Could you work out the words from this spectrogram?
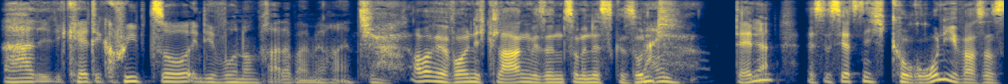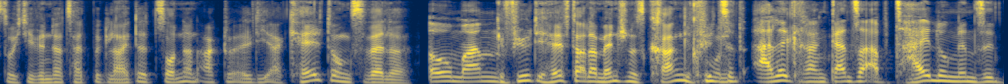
ah, die, die Kälte creept so in die Wohnung gerade bei mir rein. Tja, aber wir wollen nicht klagen, wir sind zumindest gesund. Nein. Denn ja. es ist jetzt nicht Corona, was uns durch die Winterzeit begleitet, sondern aktuell die Erkältungswelle. Oh Mann. Gefühlt die Hälfte aller Menschen ist krank. Gefühlt sind alle krank, ganze Abteilungen sind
